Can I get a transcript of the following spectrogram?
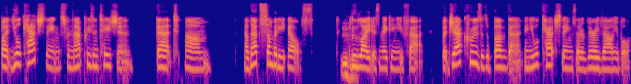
but you'll catch things from that presentation that um, now that's somebody else. Mm-hmm. Blue light is making you fat. But Jack Kruse is above that, and you will catch things that are very valuable.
